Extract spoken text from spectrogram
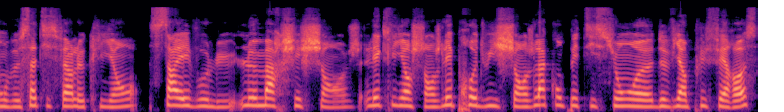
on veut satisfaire le client, ça évolue, le marché change, les clients changent, les produits changent, la compétition euh, devient plus féroce.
